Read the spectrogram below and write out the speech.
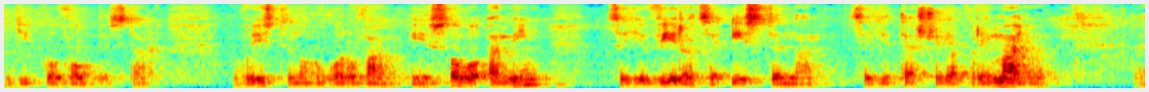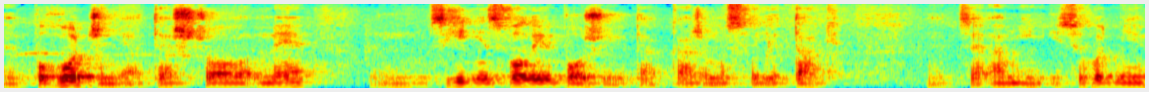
діко вобіс. Так? Воістину говорю вам. І слово Амінь це є віра, це істина, це є те, що я приймаю, е, погодження, те, що ми згідні з волею Божою, так, кажемо своє так. Е, Це амінь. І сьогодні е,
